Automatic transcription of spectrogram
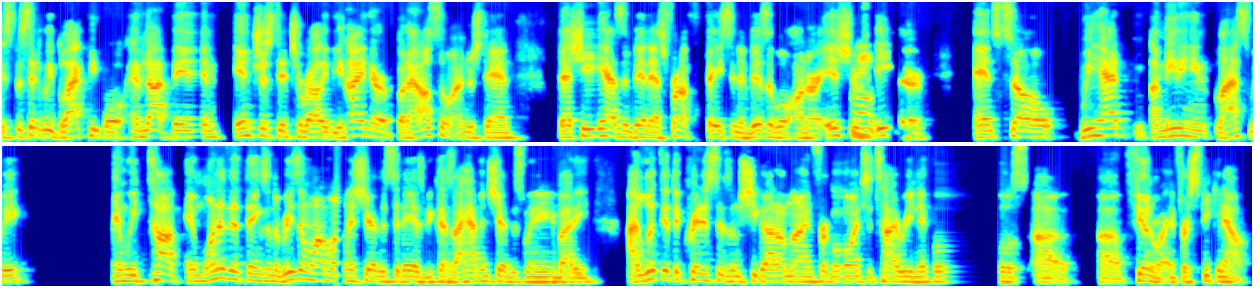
specifically Black people, have not been interested to rally behind her. But I also understand that she hasn't been as front facing and visible on our issues Right. either. And so we had a meeting last week and we talked. And one of the things, and the reason why I want to share this today is because I haven't shared this with anybody. I looked at the criticism she got online for going to Tyre Nichols' uh, uh, funeral and for speaking out.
